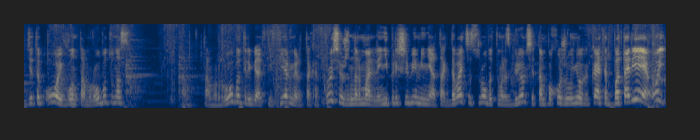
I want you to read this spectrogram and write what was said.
Где-то... Ой, вон там робот у нас. Там, там робот, ребятки, фермер. Так, откройся уже нормально и не пришиби меня. Так, давайте с роботом разберемся. Там, похоже, у него какая-то батарея. Ой,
